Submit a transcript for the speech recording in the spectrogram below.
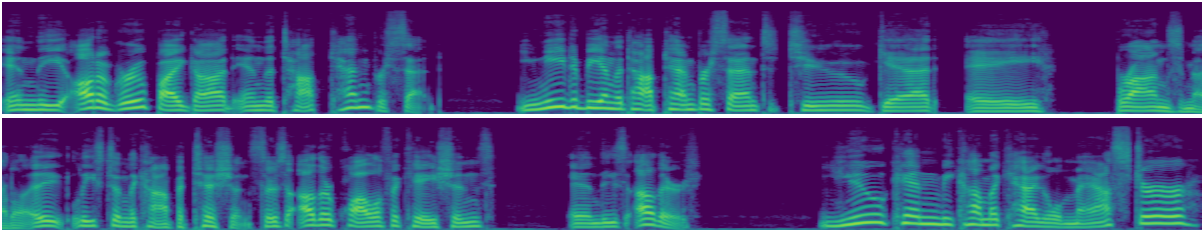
in the Otto Group, I got in the top 10%. You need to be in the top 10% to get a bronze medal, at least in the competitions. There's other qualifications in these others. You can become a Kaggle master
